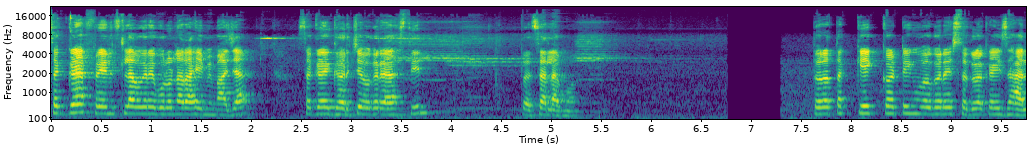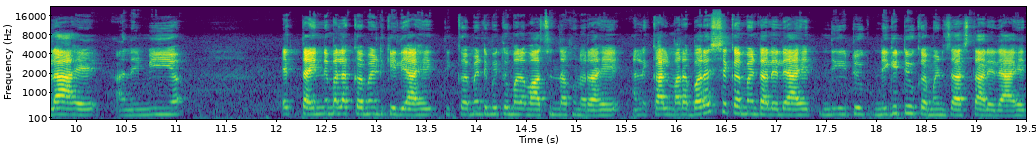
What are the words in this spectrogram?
सगळ्या फ्रेंड्सला वगैरे बोलवणार आहे मी माझ्या. सगळे घरचे वगैरे असतील. तर चला मग. तर आता केक कटिंग वगैरे सगळं काही झालं आहे आणि मी एक ताईंनी मला कमेंट केली आहे. ती कमेंट मी तुम्हाला वाचून दाखवणार आहे. आणि काल मला बरेचसे कमेंट आलेले आहेत. निगेटिव्ह निगेटिव्ह कमेंट जास्त आलेले आहेत.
